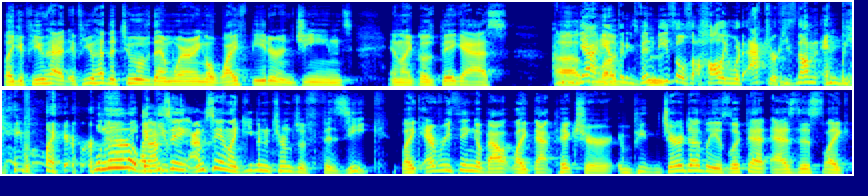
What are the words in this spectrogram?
Like if you had if you had the two of them wearing a wife beater and jeans and like those big ass. I mean, uh, yeah, lug Anthony Vin boots. Diesel's a Hollywood actor. He's not an NBA player. Well, no, no, no. But I'm saying, I'm saying, like even in terms of physique, like everything about like that picture, Jared Dudley is looked at as this like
